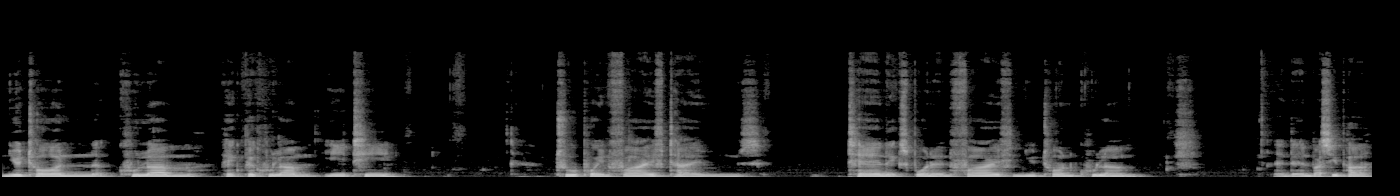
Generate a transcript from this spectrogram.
Newton Coulomb per, per Coulomb ET 2.5 times 10 exponent 5 Newton Coulomb and then basipha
